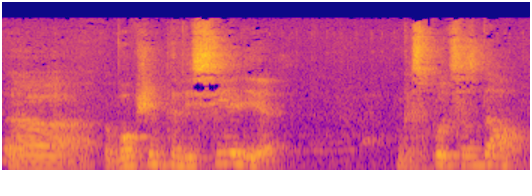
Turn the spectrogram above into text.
А, в общем-то, веселье Господь создал.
